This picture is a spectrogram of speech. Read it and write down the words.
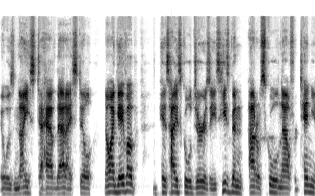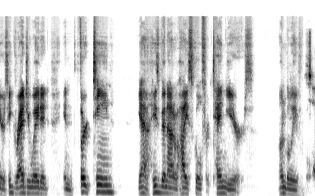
It was nice to have that. I still no, I gave up his high school jerseys. He's been out of school now for 10 years. He graduated in 13. Yeah, he's been out of high school for 10 years. Unbelievable. So,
